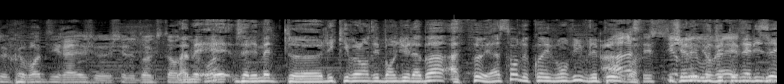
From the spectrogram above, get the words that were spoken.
euh, comment dirais-je, chez le drugstore. Ouais, mais eh, vous allez mettre euh, l'équivalent des banlieues là-bas à feu et à sang. De quoi ils vont vivre les pauvres? Ah, c'est Si jamais vous dépénalisez.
